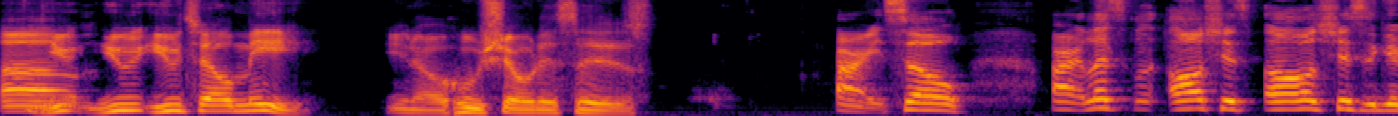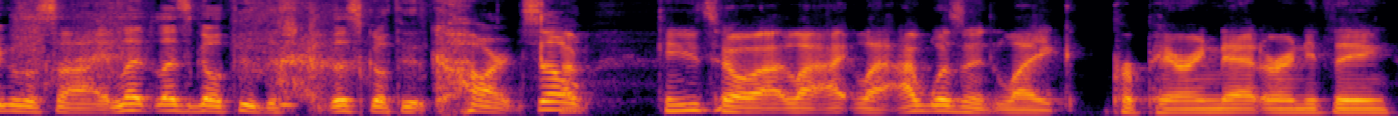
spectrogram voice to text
Um, you you you tell me, you know, who show this is. All right, so all right, let's all shits all shits and giggles aside. Let let's go through this. Let's go through the card. So Can you tell? I like I, like I wasn't like preparing that or anything,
